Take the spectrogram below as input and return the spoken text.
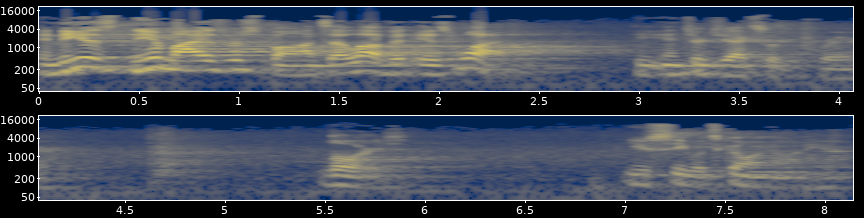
And Nehemiah's response, I love it, is what? He interjects with prayer. Lord, you see what's going on here.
